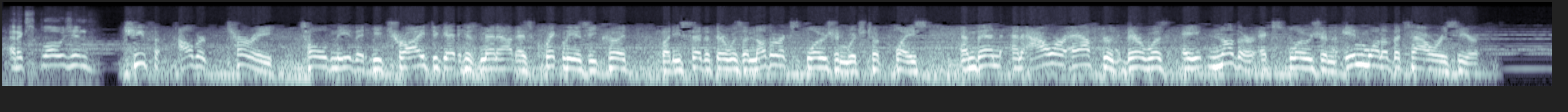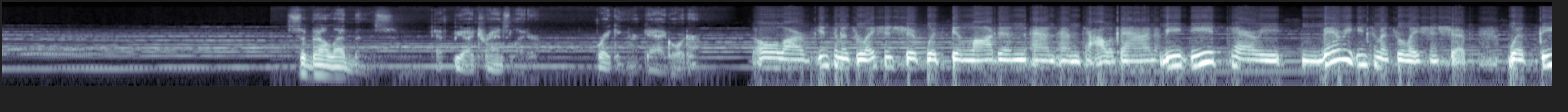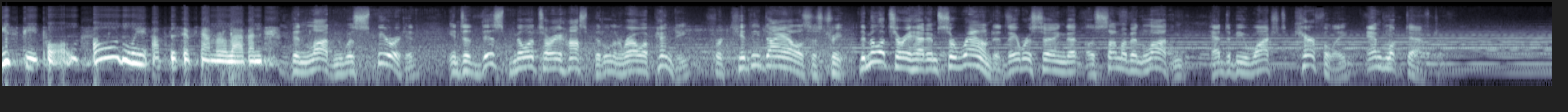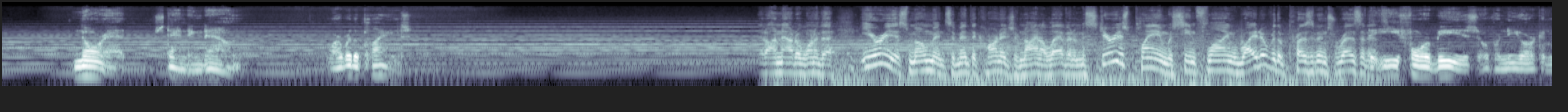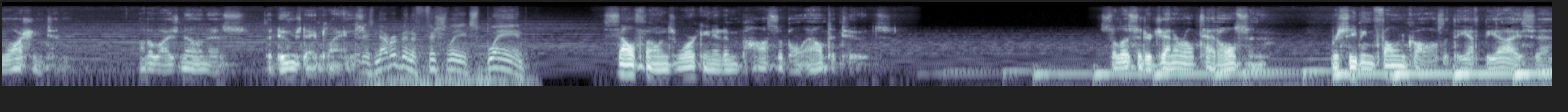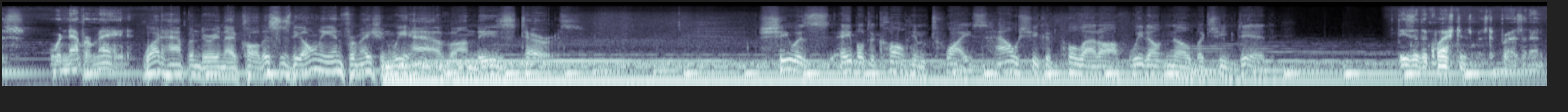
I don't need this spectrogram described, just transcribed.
an explosion. Chief Albert Turi told me that he tried to get his men out as quickly as he could, but he said that there was another explosion which took place, and then an hour after there was another explosion in one of the towers here. Sibel Edmonds, FBI translator, breaking her gag order all our intimate relationship with bin Laden and, and Taliban. We did carry very intimate relationship with these people all the way up to September 11. Bin Laden was spirited into this military hospital in Rawalpindi for kidney dialysis treatment. The military had him surrounded. They were saying that Osama bin Laden had to be watched carefully and looked after. NORAD standing down. Where were the planes? On now to one of the eeriest moments amid the carnage of 9-11. A mysterious plane was seen flying right over the president's residence. The E-4Bs over New York and Washington, otherwise known as the Doomsday Planes. It has never been officially explained. Cell phones working at impossible altitudes. Solicitor General Ted Olson receiving phone calls that the FBI says were never made. What happened during that call? This is the only information we have on these terrorists. She was able to call him twice. How she could pull that off, we don't know, but she did. These are the questions, Mr. President.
